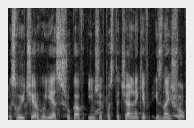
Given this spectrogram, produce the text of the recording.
У свою чергу ЄС шукав інших постачальників і знайшов.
